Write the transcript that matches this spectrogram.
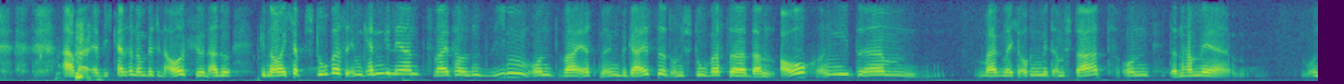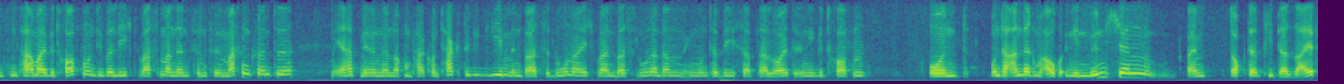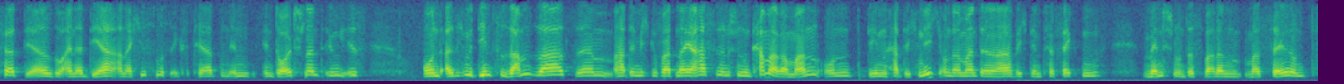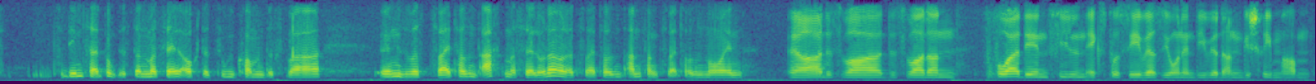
Aber äh, ich kann es ja noch ein bisschen ausführen. Also genau, ich habe Stohwasser eben kennengelernt 2007 und war erstmal irgendwie begeistert und Stohwasser dann auch irgendwie ähm, war gleich auch mit am Start und dann haben wir uns ein paar Mal getroffen und überlegt, was man denn für einen Film machen könnte. Er hat mir dann noch ein paar Kontakte gegeben in Barcelona. Ich war in Barcelona dann irgendwie unterwegs, habe da Leute irgendwie getroffen und unter anderem auch in München beim Dr. Peter Seifert, der so einer der Anarchismus-Experten in, in Deutschland irgendwie ist. Und als ich mit dem zusammensaß, ähm, hat er mich gefragt, naja, hast du denn schon einen Kameramann? Und den hatte ich nicht. Und dann meinte er, da habe ich den perfekten Menschen und das war dann Marcel. Und zu dem Zeitpunkt ist dann Marcel auch dazu gekommen. Das war irgendwie sowas 2008, Marcel, oder? Oder 2000, Anfang 2009. Ja, das war, das war dann vor den vielen Exposé-Versionen, die wir dann geschrieben haben.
